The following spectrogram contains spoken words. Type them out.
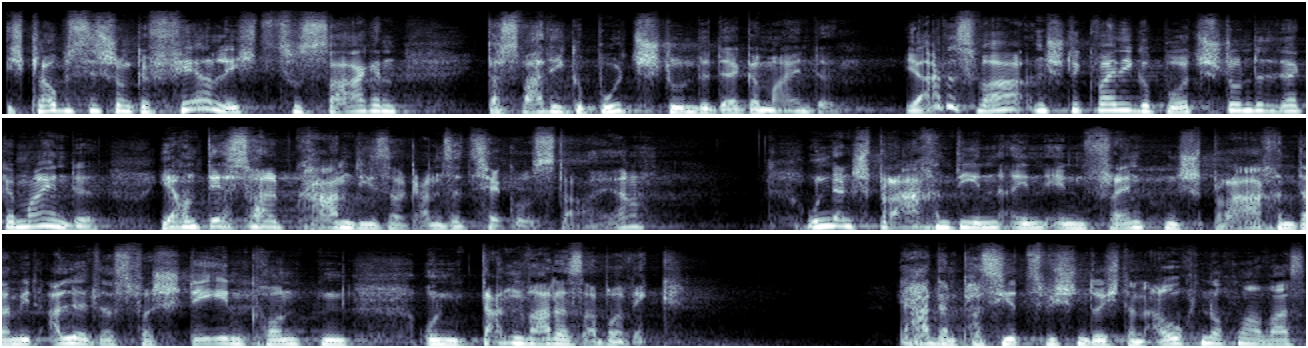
Ich glaube, es ist schon gefährlich zu sagen, das war die Geburtsstunde der Gemeinde. Ja, das war ein Stück weit die Geburtsstunde der Gemeinde. Ja, und deshalb kam dieser ganze Zirkus da, ja. Und dann sprachen die in, in, in fremden Sprachen, damit alle das verstehen konnten. Und dann war das aber weg. Ja, dann passiert zwischendurch dann auch noch mal was.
